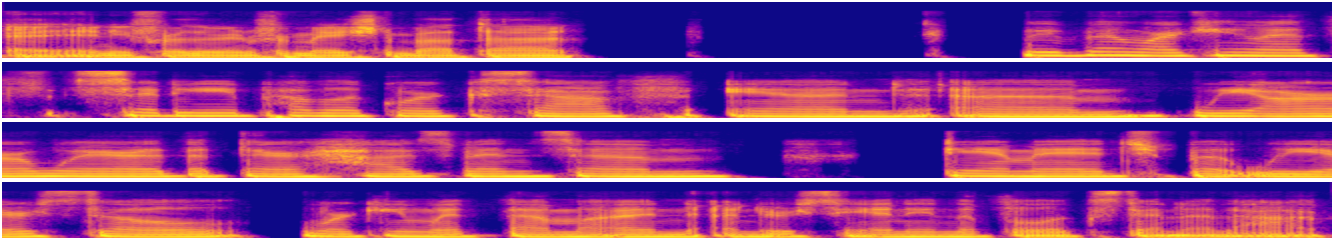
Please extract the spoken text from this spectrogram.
any further information about that? We've been working with city public works staff and um, we are aware that there has been some damage, but we are still working with them on understanding the full extent of that.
